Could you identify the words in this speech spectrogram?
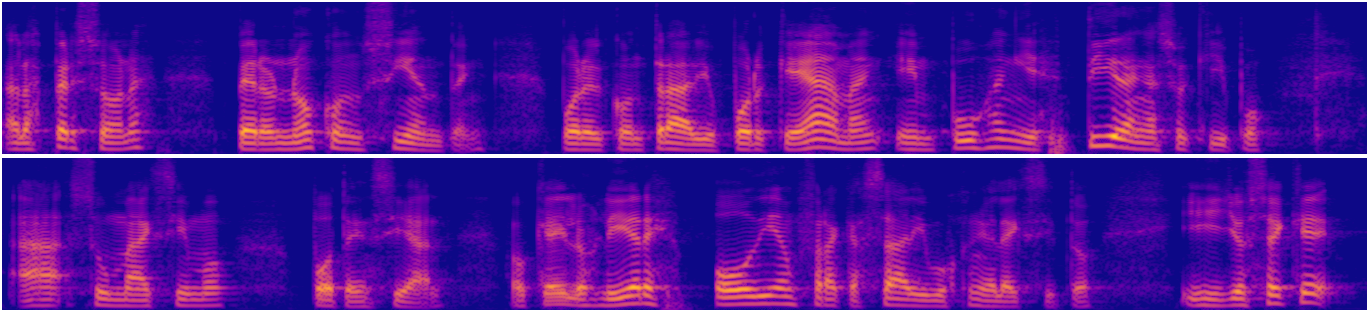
a las personas, pero no consienten. Por el contrario, porque aman, empujan y estiran a su equipo a su máximo potencial. Los líderes odian fracasar y buscan el éxito. Y yo sé que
